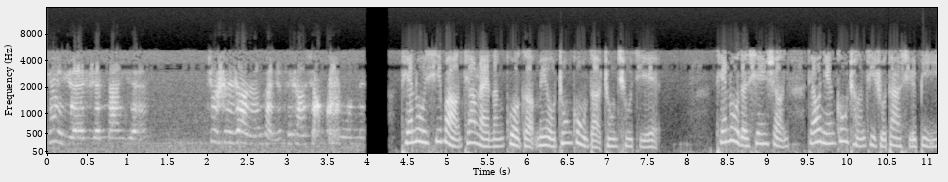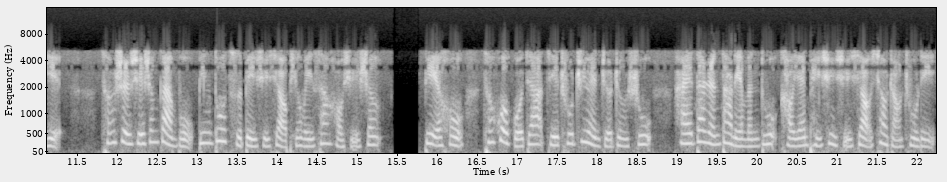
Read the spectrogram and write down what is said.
月圆人难圆，就是让人感觉非常想哭。田露希望将来能过个没有中共的中秋节。田露的先生辽宁工程技术大学毕业，曾是学生干部，并多次被学校评为三好学生。毕业后，曾获国家杰出志愿者证书，还担任大连文都考研培训学校校长助理。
